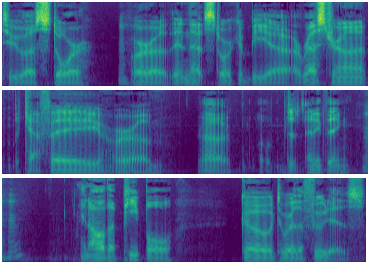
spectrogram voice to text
to a store, or a, and that store could be a, a restaurant, a cafe, or a, uh, just anything. And all the people go to where the food is.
